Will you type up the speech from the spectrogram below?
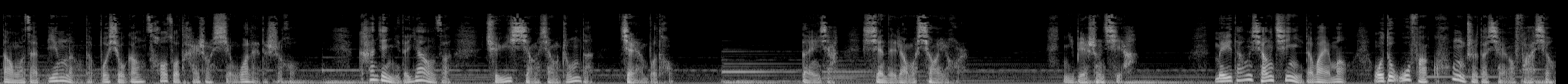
当我在冰冷的不锈钢操作台上醒过来的时候，看见你的样子却与想象中的截然不同。等一下，先得让我笑一会儿。你别生气啊！每当想起你的外貌，我都无法控制的想要发笑。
